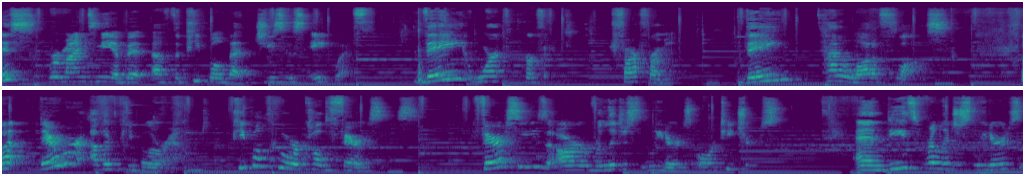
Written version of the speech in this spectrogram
This reminds me a bit of the people that Jesus ate with. They weren't perfect, far from it. They had a lot of flaws. But there were other people around, people who were called Pharisees. Pharisees are religious leaders or teachers. And these religious leaders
